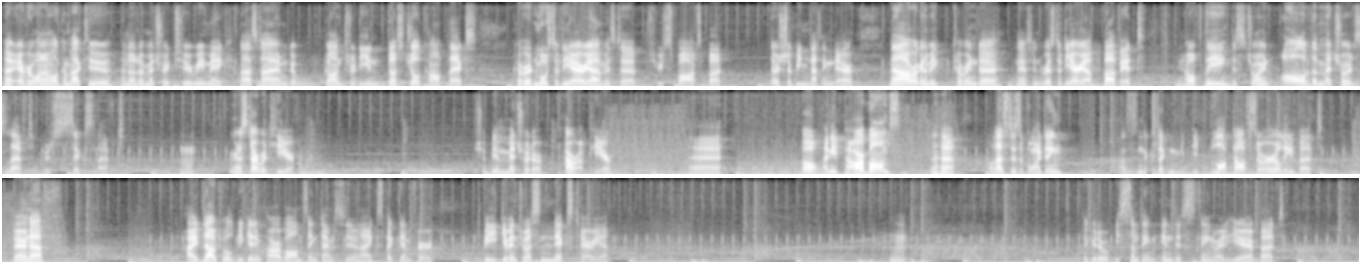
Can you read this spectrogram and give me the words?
Hi everyone and welcome back to another Metroid 2 remake. Last time we've gone through the industrial complex, covered most of the area, missed a few spots, but there should be nothing there. Now we're going to be covering the rest of the area above it, and hopefully destroying all of the Metroids left. There's six left. Hmm. I'm going to start with here. Should be a Metroid or a power-up here. Uh, oh, I need power bombs? Well, that's disappointing. I wasn't expecting to be blocked off so early, but fair enough. I doubt we'll be getting power bombs anytime soon. I expect them for to be given to us next area. Hmm. Figured there would be something in this thing right here, but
